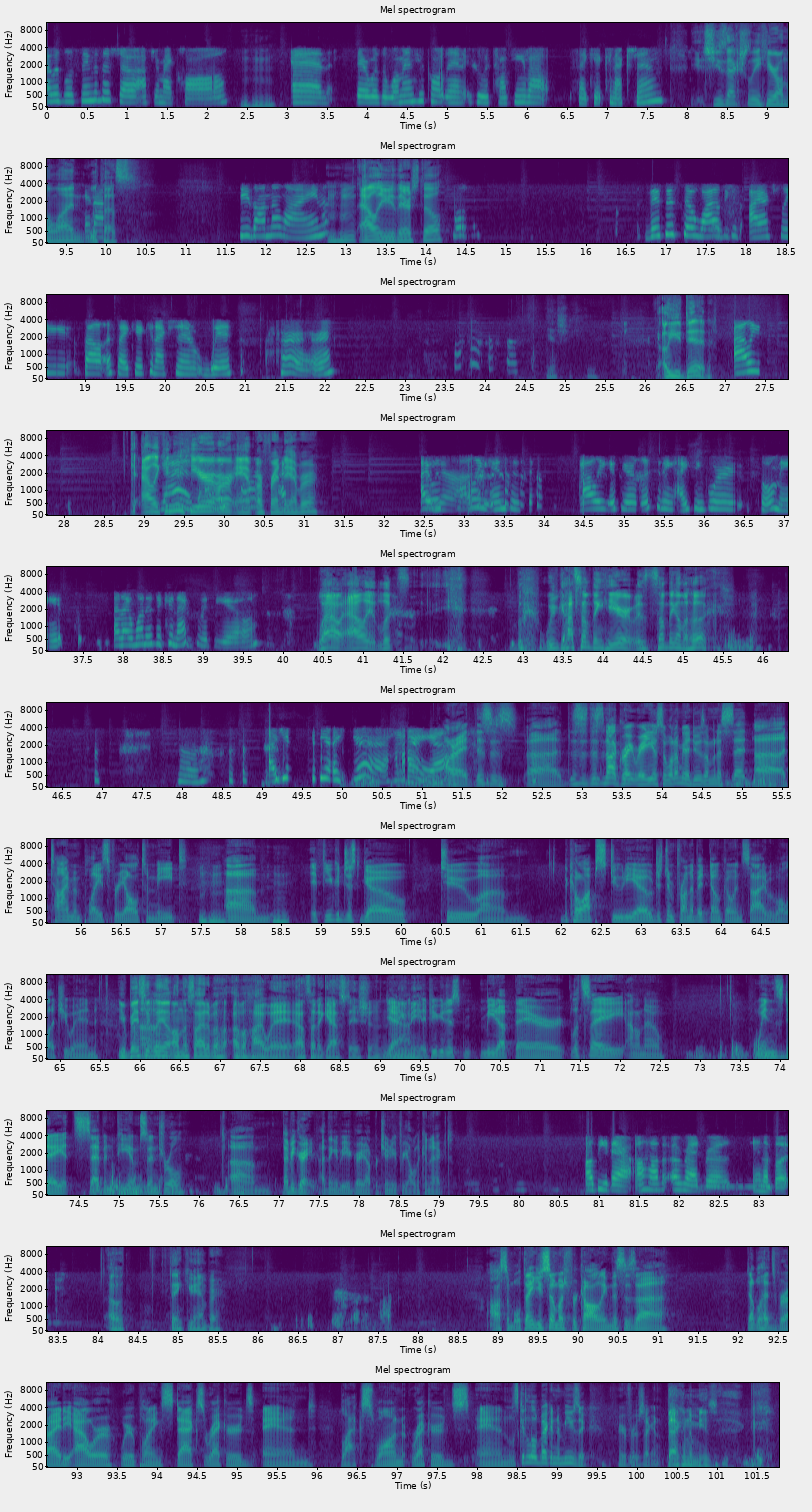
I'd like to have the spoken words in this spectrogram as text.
I was listening to the show after my call, hmm and there was a woman who called in who was talking about psychic connections. She's actually here on the line And with I- us. She's on the line. hmm Allie, are you there still? Well, this is so wild because I actually felt a psychic connection with her. Yes, she can. Oh, you did. Allie, Ca- Allie, can you hear our am- calling- our friend I- Amber? I was Yeah. calling in to say, Allie, if you're listening, I think we're soulmates, and I wanted to connect with you. Wow, Allie, it looks. We've got something here. It was something on the hook. I can't believe you're here. Hi. All right, this is uh, this is this is not great radio. So what I'm going to do is I'm going to set uh, a time and place for y'all to meet. Um, If you could just go to um, the co-op studio, just in front of it. Don't go inside. We won't let you in. You're basically Um, on the side of a of a highway outside a gas station. Yeah, and you meet. if you could just meet up there, let's say I don't know, Wednesday at 7 p.m. Central. Um, that'd be great. I think it'd be a great opportunity for y'all to connect. I'll be there. I'll have a red rose in a book. oh, thank you, Amber. Awesome. Well, thank you so much for calling. This is uh Doubleheads Variety Hour. We're playing Stax Records and Black Swan Records, and let's get a little back into music here for a second. Back into music.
